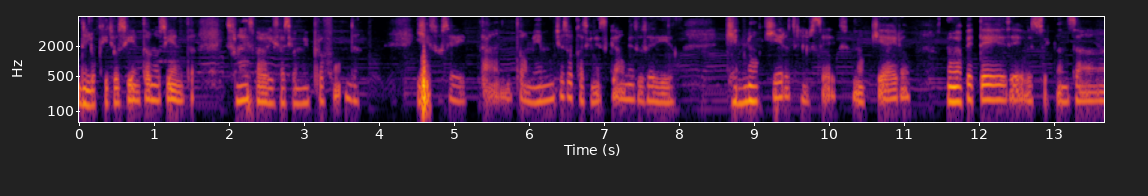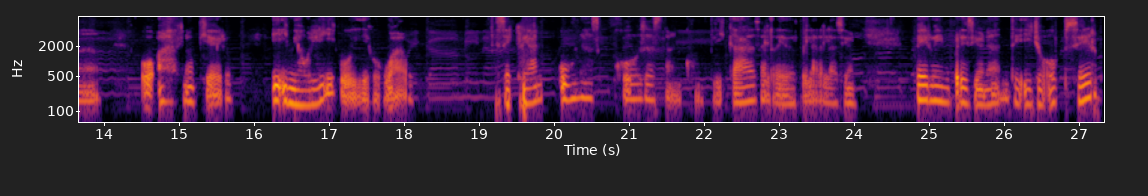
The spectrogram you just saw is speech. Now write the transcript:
de lo que yo sienta o no sienta es una desvalorización muy profunda. Y eso se ve tanto. A mí en muchas ocasiones, claro, me ha sucedido que no quiero tener sexo, no quiero, no me apetece, o estoy cansada, o ay, no quiero y, me obligo y digo, wow, se crean unas cosas tan complicadas alrededor de la relación, pero impresionante. Y yo observo,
